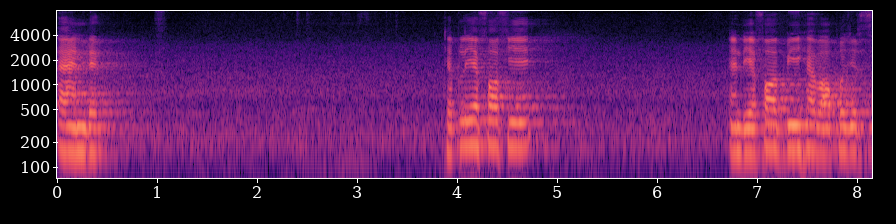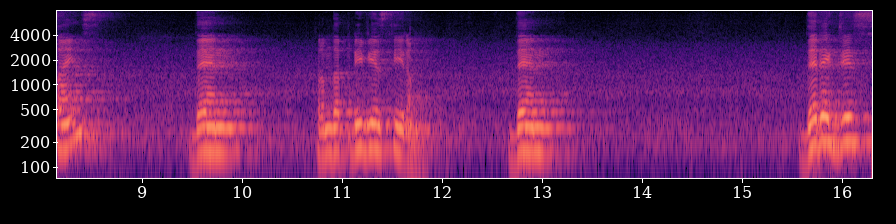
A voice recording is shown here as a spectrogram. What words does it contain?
and capital F of a and f of b have opposite signs then from the previous theorem then there exists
